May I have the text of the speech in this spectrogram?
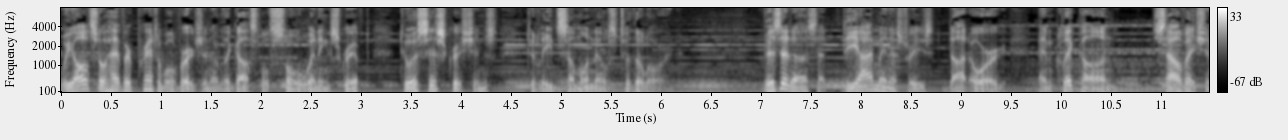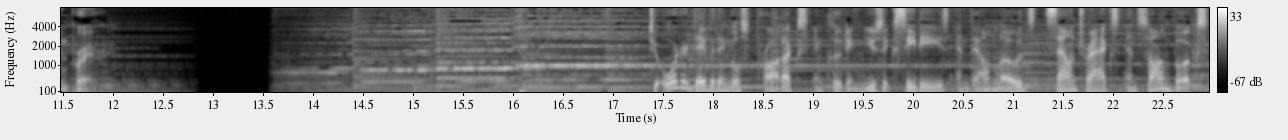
We also have a printable version of the Gospel Soul Winning Script to assist Christians to lead someone else to the Lord. Visit us at diministries.org and click on Salvation Prayer. To order David Ingles products, including music CDs and downloads, soundtracks, and songbooks,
